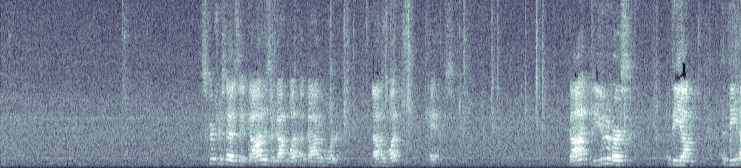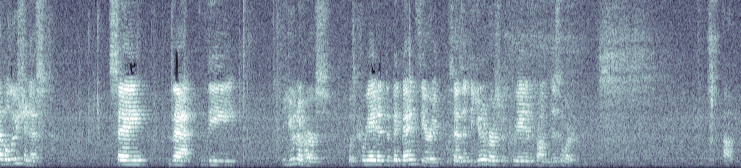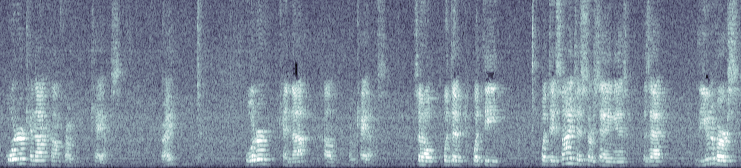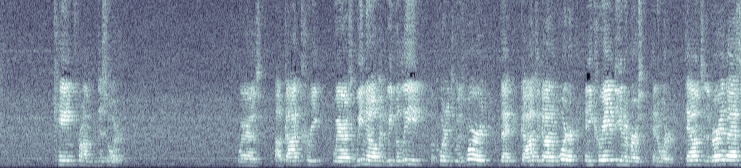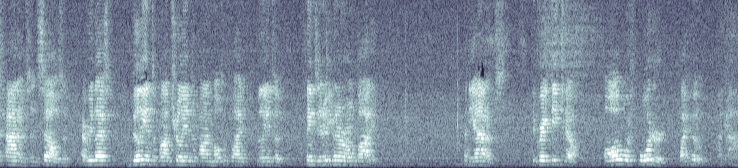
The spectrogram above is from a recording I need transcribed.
Scripture says that God is a God, what? A God of order. Not of what? Chaos. God, the universe, the, um, the evolutionists say that the universe was created, the Big Bang Theory says that the universe was created from disorder. Uh, order cannot come from chaos, right? Order cannot come from chaos. So what the what the what the scientists are saying is is that the universe came from disorder, whereas uh, God create. Whereas we know and we believe, according to His Word, that God's a God of order, and He created the universe in order, down to the very last atoms and cells, and every last billions upon trillions upon multiplied millions of things, in, even in our own body. And the atoms, the great detail, all was ordered by who? By God.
